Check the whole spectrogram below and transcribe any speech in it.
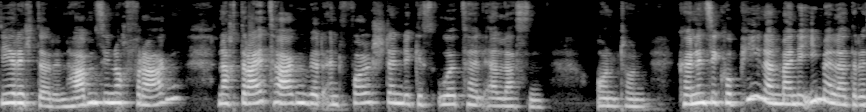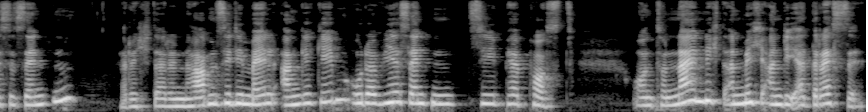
Die Richterin, haben Sie noch Fragen? Nach drei Tagen wird ein vollständiges Urteil erlassen. Anton, können Sie Kopien an meine E-Mail-Adresse senden? Richterin, haben Sie die Mail angegeben oder wir senden sie per Post? Anton, nein, nicht an mich, an die Adresse.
